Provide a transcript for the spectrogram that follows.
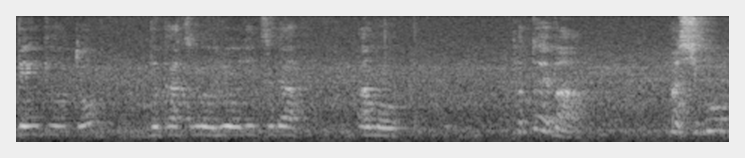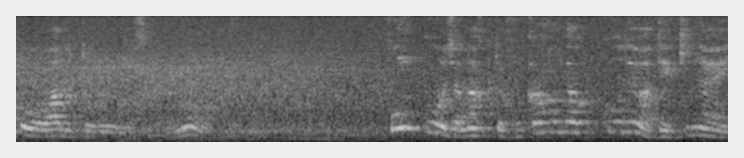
勉強と部活の両立があの例えば、まあ、志望校はあると思うんですけども本校じゃなくて他の学校ではできない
